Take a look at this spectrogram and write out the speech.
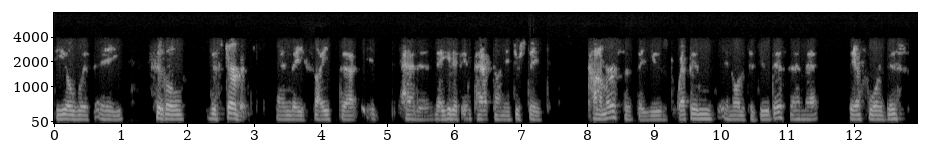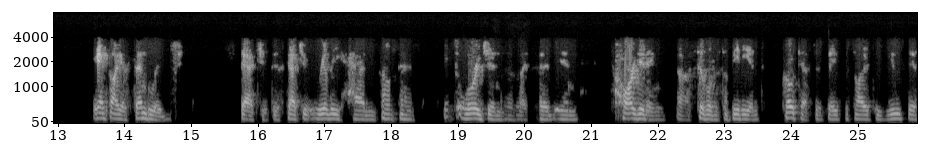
deal with a civil disturbance. And they cite that it had a negative impact on interstate commerce as they used weapons in order to do this, and that therefore this anti-assemblage statute, this statute really had in some sense its origins, as I said, in targeting uh, civil disobedient protesters. They've decided to use this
